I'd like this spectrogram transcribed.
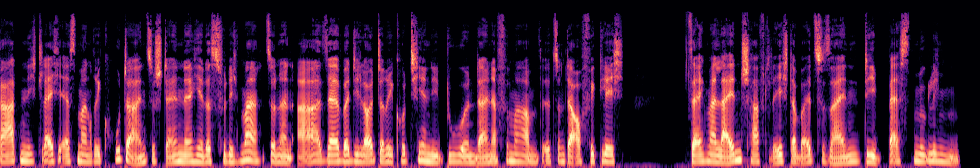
raten, nicht gleich erstmal einen Recruiter einzustellen, der hier das für dich macht, sondern A, selber die Leute rekrutieren, die du in deiner Firma haben willst und da auch wirklich, sag ich mal, leidenschaftlich dabei zu sein, die bestmöglichen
